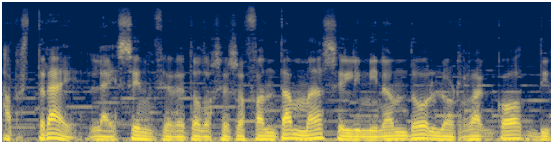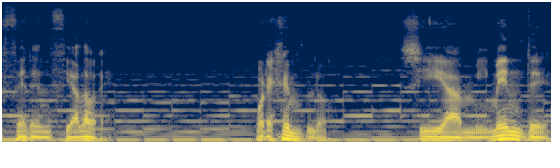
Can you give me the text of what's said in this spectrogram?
abstrae la esencia de todos esos fantasmas eliminando los rasgos diferenciadores. Por ejemplo, si a mi mente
